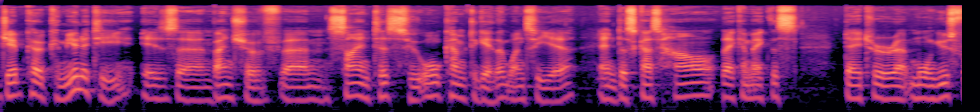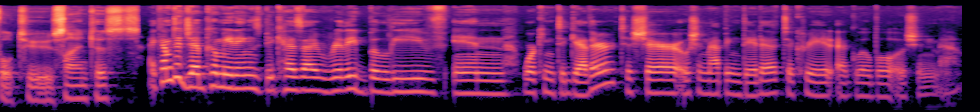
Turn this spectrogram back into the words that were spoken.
GEBCO community is a bunch of um, scientists who all come together once a year and discuss how they can make this data uh, more useful to scientists. I come to GEBCO meetings because I really believe in working together to share ocean mapping data to create a global ocean map.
